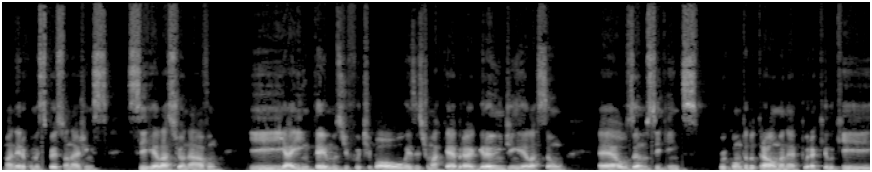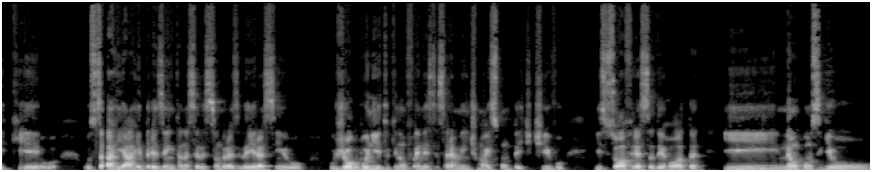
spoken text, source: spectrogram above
maneira como esses personagens se relacionavam. E aí, em termos de futebol, existe uma quebra grande em relação é, aos anos seguintes por conta do trauma, né? Por aquilo que, que o, o Sarriá representa na seleção brasileira, assim, o, o jogo bonito que não foi necessariamente o mais competitivo e sofre essa derrota e não conseguiu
